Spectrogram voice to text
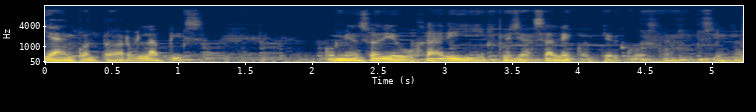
ya en cuanto agarro lápiz, comienzo a dibujar y pues ya sale cualquier cosa. ¿sí, no?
